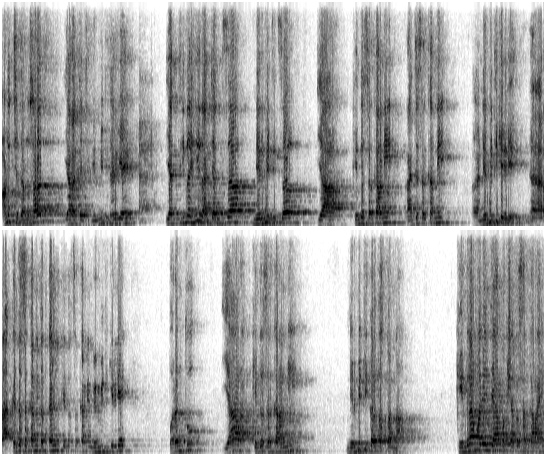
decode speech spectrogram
अनुच्छेदानुसारच या राज्याची निर्मिती झालेली आहे. या तीनही राज्यांच्या निर्मितीचं या केंद्र सरकारने राज्य सरकारने निर्मिती केलेली आहे. केंद्र सरकारने तत्कालीन केंद्र सरकारने निर्मिती केलेली आहे. परंतु या केंद्र सरकारांनी निर्मिती करत असताना केंद्रामध्ये ज्या पक्षाचं सरकार आहे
